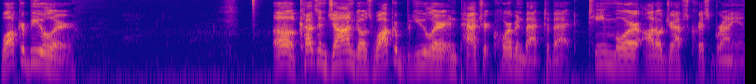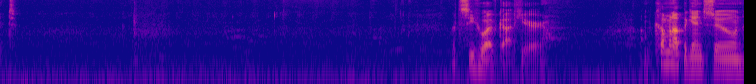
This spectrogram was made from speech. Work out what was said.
Walker Buehler. Oh, cousin John goes Walker Buehler and Patrick Corbin back to back. Team Moore auto drafts Kris Bryant. Let's see who I've got here. I'm coming up again soon.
